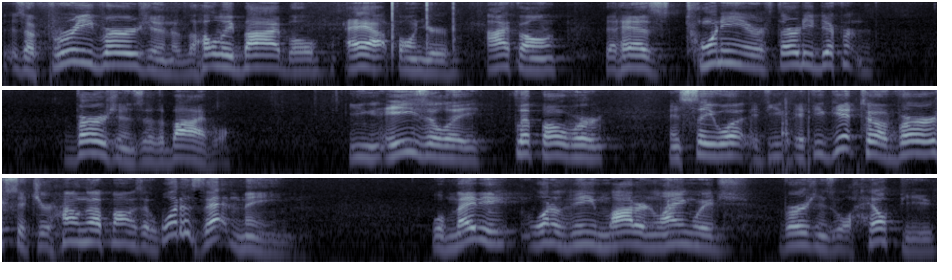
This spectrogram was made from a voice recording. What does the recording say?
there's a free version of the Holy Bible app on your iPhone that has 20 or 30 different versions of the Bible. You can easily flip over and see what, if you, if you get to a verse that you're hung up on and say, what does that mean? Well, maybe one of the new modern language versions will help you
